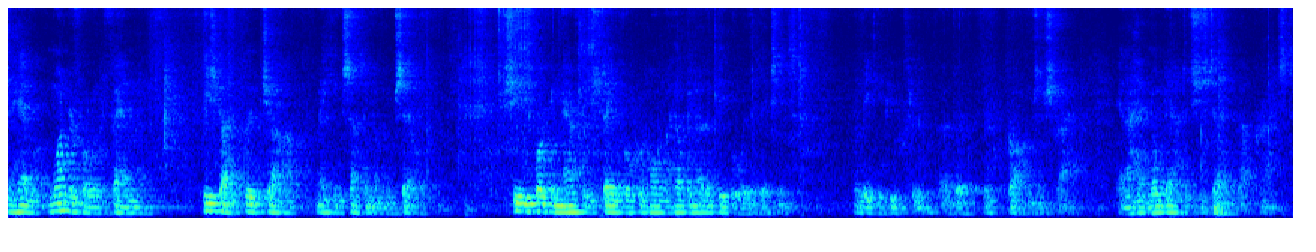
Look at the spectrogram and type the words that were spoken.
they have a wonderful little family. He's got a good job making something of himself. She's working now for the state of Oklahoma, helping other people with addictions and leading people through uh, their, their problems and strife. And I have no doubt that she's telling about Christ.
